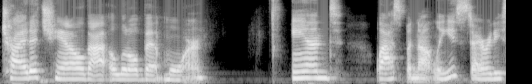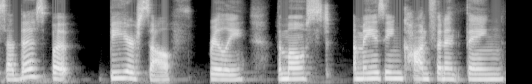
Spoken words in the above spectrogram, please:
try to channel that a little bit more. And last but not least, I already said this, but be yourself, really. The most amazing, confident thing,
